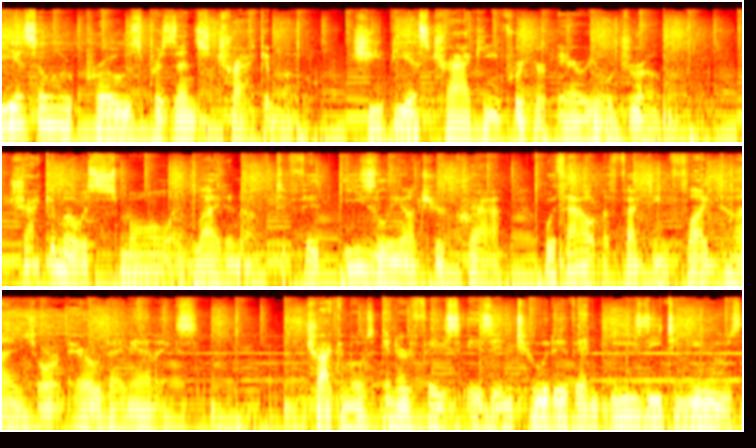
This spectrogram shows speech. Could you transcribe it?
DSLR Pros presents Trackimo, GPS tracking for your aerial drone. Trackimo is small and light enough to fit easily onto your craft without affecting flight times or aerodynamics. Trackimo's interface is intuitive and easy to use,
